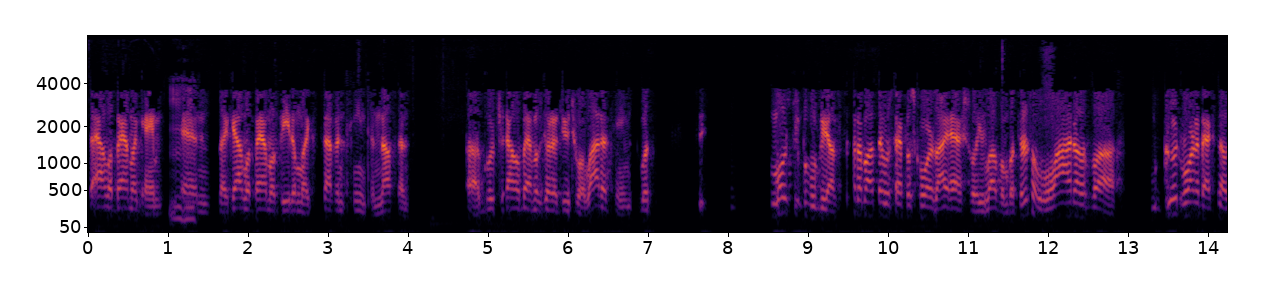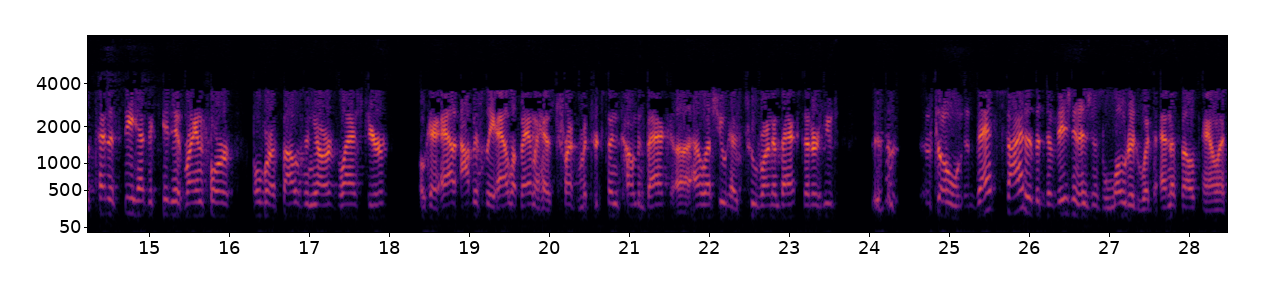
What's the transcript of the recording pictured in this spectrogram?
the Alabama game, and like Alabama beat him like 17 to nothing, uh, which Alabama's going to do to a lot of teams. But most people will be upset about those type of scores. I actually love them, but there's a lot of uh, good running backs. Now, Tennessee has a kid that ran for over a thousand yards last year. Okay, obviously Alabama has Trent Richardson coming back. Uh, LSU has two running backs that are huge. This is, so that side of the division is just loaded with NFL talent,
